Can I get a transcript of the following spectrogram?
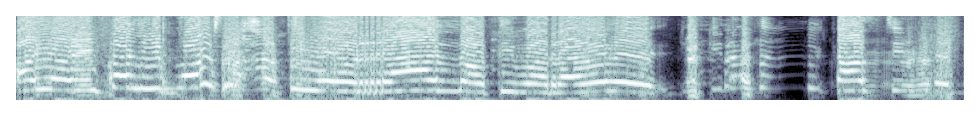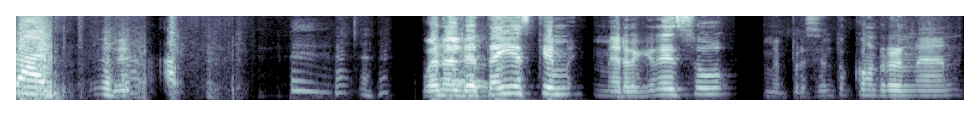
Oye, ahorita salimos atiborrando, atiborrado de. Yo quiero hacer el casting de tal. Bueno, el detalle es que me- regreso, me presento con Renan,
